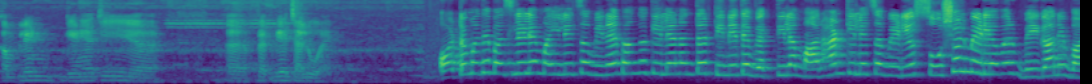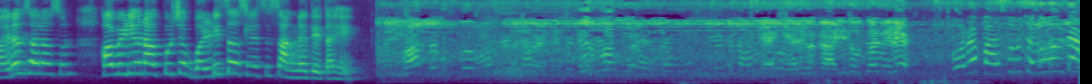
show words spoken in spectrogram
कंप्लेंट घेण्याची प्रक्रिया चालू आहे. ऑटोमध्ये बसलेल्या महिलेचा विनयभंग केल्यानंतर तिने त्या व्यक्तीला मारहाण केल्याचा व्हिडिओ सोशल मीडियावर वेगाने व्हायरल झाला असून हा व्हिडिओ नागपूरच्या बर्डीचा असल्याचे सांगण्यात येत आहे क्या किया रे वो गाड़ी तो उतर मेरे बोल रहा पाँच सौ में चलो बोलता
